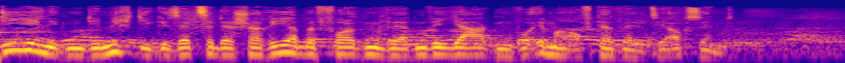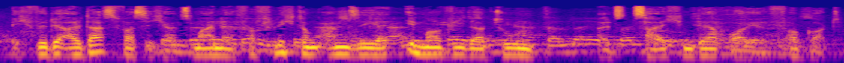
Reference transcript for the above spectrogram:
Diejenigen, die nicht die Gesetze der Scharia befolgen, werden wir jagen, wo immer auf der Welt sie auch sind. Ich würde all das, was ich als meine Verpflichtung ansehe, immer wieder tun, als Zeichen der Reue vor Gott.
